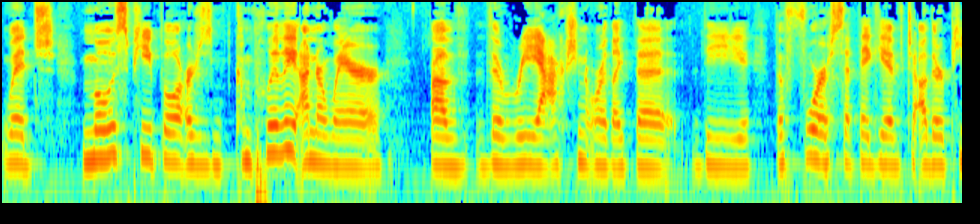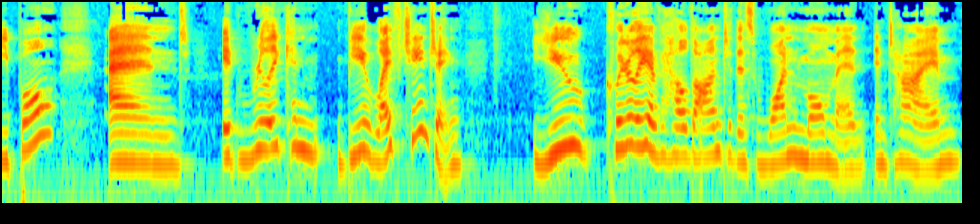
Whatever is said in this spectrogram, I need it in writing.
which most people are just completely unaware of the reaction or like the the the force that they give to other people, and it really can be life changing. You clearly have held on to this one moment in time,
